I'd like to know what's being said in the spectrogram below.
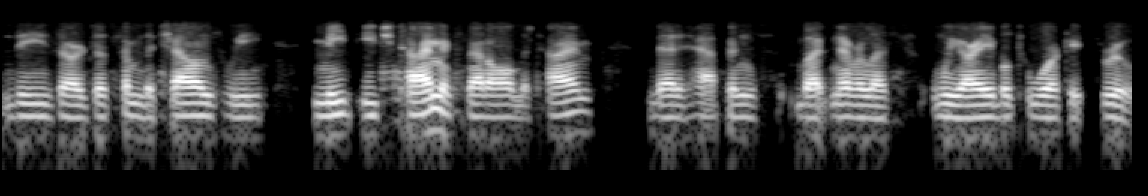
these are just some of the challenges we meet each time. It's not all the time that it happens, but nevertheless, we are able to work it through.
